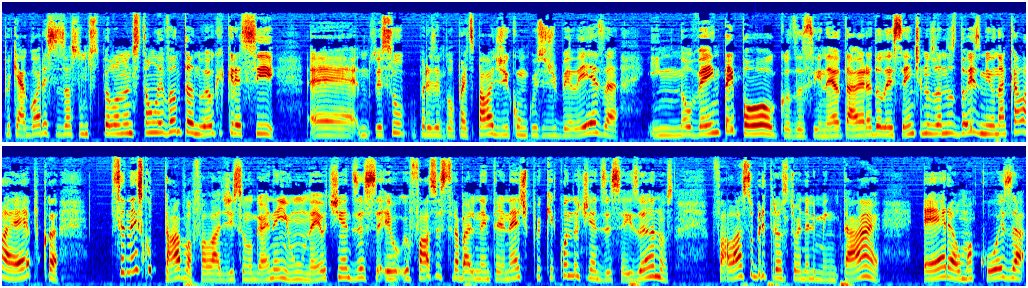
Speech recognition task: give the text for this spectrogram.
porque agora esses assuntos pelo menos estão levantando. Eu que cresci, é, isso, por exemplo, eu participava de concurso de beleza em 90 e poucos, assim, né? Eu, tava, eu era adolescente nos anos 2000. Naquela época, você nem escutava falar disso em lugar nenhum, né? Eu tinha 16, eu, eu faço esse trabalho na internet porque quando eu tinha 16 anos, falar sobre transtorno alimentar era uma coisa,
